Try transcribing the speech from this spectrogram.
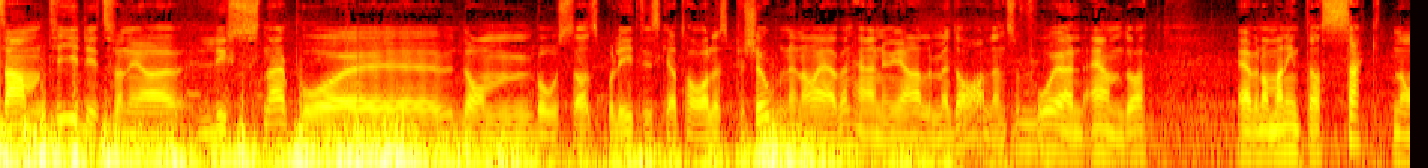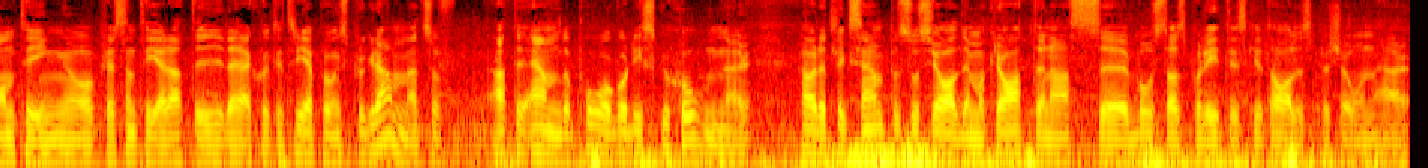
Samtidigt så när jag lyssnar på eh, de bostadspolitiska talespersonerna och även här nu i Almedalen så får jag ändå att även om man inte har sagt någonting och presenterat i det här 73-punktsprogrammet så att det ändå pågår diskussioner. Jag hörde till exempel Socialdemokraternas eh, bostadspolitiska talesperson här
